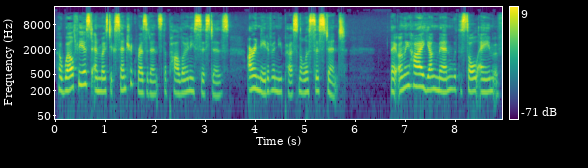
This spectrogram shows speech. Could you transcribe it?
Her wealthiest and most eccentric residents, the Parloni sisters, are in need of a new personal assistant. They only hire young men with the sole aim of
